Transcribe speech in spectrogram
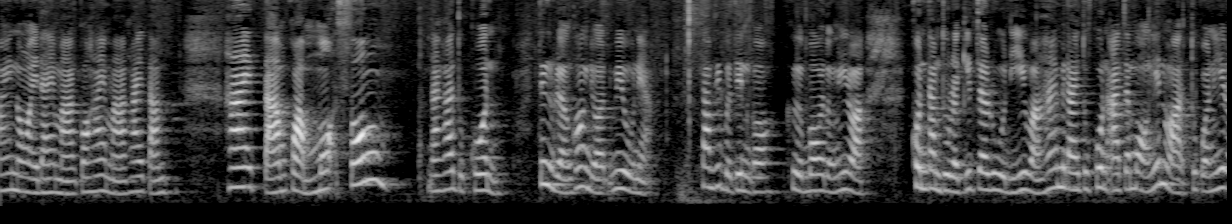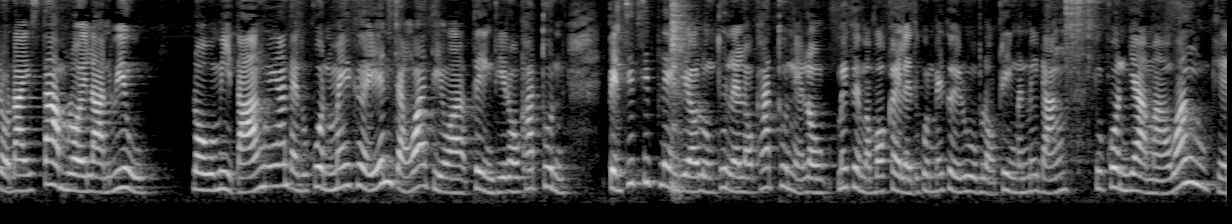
ให้น้อยได้มาก็ให้มาให้ตามให้ตามความเหมาะสมนะคะ ทุกคนซึ่งเรื่องของยอดวิวเนี่ยสามสิบเปอร์เซ็นต์ก็คือบอกตรงนี้ว่า คนทำธุรกิจจะรู้ดีว่าให้ไม่ได้ทุกคนอาจจะมองเห็นว่า ทุกวันนี้เราได้สามร้อยล้านวิว เรามีตังค์ด้วยนแต่ทุกคนไม่เคยเห็นจังว่าที่ว่าเพลงที่เราคาดทุน เป็นสิบสิบเพลงเดียวลงทุนแล้วเราคาดทุนเนี่ยเราไม่เคยมาบอกใครเลยทุกคนไม่เคยรู้หรอกเพลงมันไม่ดัง ทุกคนอย่ามาหวังแค่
